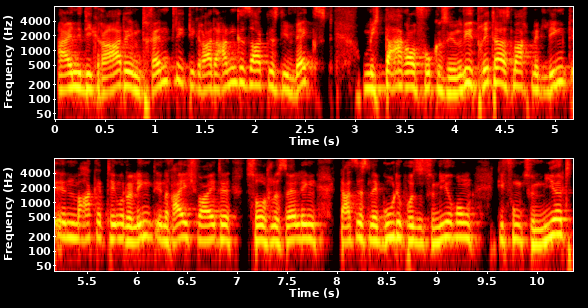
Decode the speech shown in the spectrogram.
eine, die gerade im Trend liegt, die gerade angesagt ist, die wächst und mich darauf fokussieren. Wie Britta es macht mit LinkedIn-Marketing oder LinkedIn-Reichweite, Social Selling, das ist eine gute Positionierung, die funktioniert.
